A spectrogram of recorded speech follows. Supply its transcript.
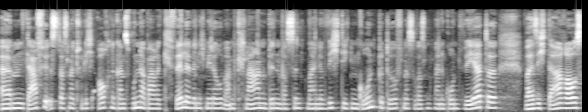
Ähm, dafür ist das natürlich auch eine ganz wunderbare Quelle, wenn ich mir darüber im Klaren bin, was sind meine wichtigen Grundbedürfnisse, was sind meine Grundwerte, weil sich daraus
